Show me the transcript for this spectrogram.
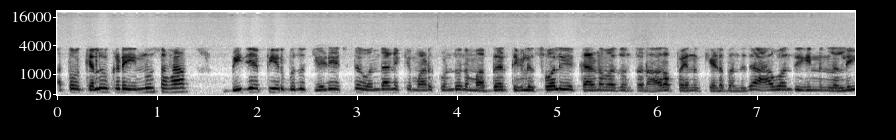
ಅಥವಾ ಕೆಲವು ಕಡೆ ಇನ್ನೂ ಸಹ ಬಿಜೆಪಿ ಇರ್ಬೋದು ಜೆಡಿಎಸ್ ಹೊಂದಾಣಿಕೆ ಮಾಡಿಕೊಂಡು ನಮ್ಮ ಅಭ್ಯರ್ಥಿಗಳಿಗೆ ಸೋಲಿಗೆ ಕಾರಣವಾದಂತ ಒಂದು ಆರೋಪ ಏನು ಕೇಳಿ ಬಂದಿದೆ. ಆ ಒಂದು ಹಿನ್ನೆಲೆಯಲ್ಲಿ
